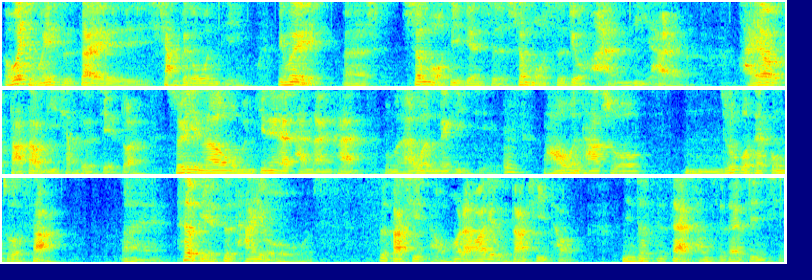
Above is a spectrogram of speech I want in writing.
为什么一直在想这个问题？因为呃，生活是一件事，生活师就很厉害了，还要达到理想这个阶段。所以呢，我们今天来谈谈看，我们来问 Maggie 姐，嗯，然后问她说，嗯，如果在工作上，哎，特别是她有四大系统，后来挖掘五大系统，您都是在同时在进行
